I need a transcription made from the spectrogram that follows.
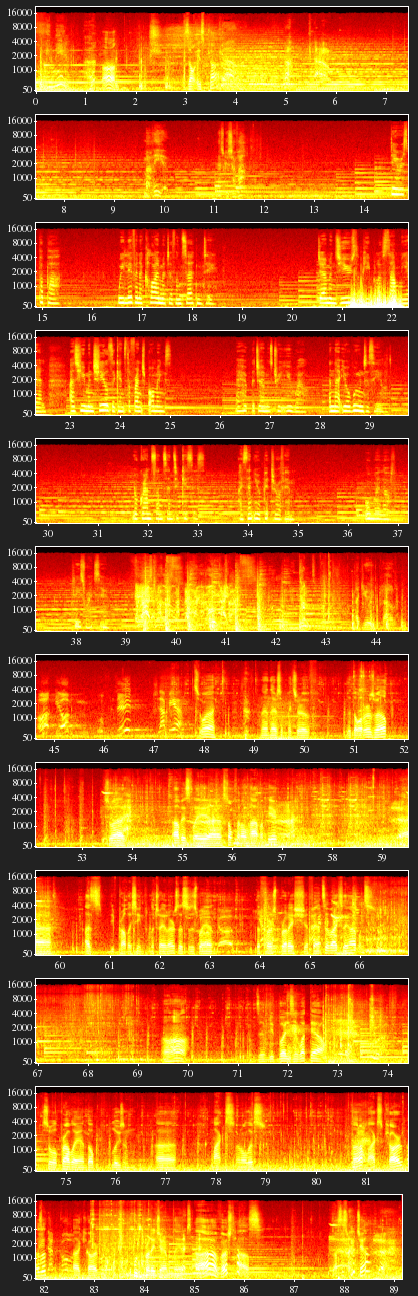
Ah. That is Karl. Marie, est-ce que ça va Dearest Papa, we live in a climate of uncertainty. Germans use the people of Saint-Mihiel as human shields against the French bombings. I hope the Germans treat you well, and that your wound has healed. Your grandson sent you kisses. I sent you a picture of him. All my love. Please write soon. Adieu, Karl. So, uh, and then there's a picture of the daughter as well. So, uh, obviously, uh, something will happen here. Uh, as you've probably seen from the trailers, this is when the first British offensive actually happens. Uh huh. The people, the water. So we'll probably end up losing uh, Max and all this. No, not Max, Karl, is it? Uh, Karl. Both pretty German names. Ah, Wursthaus. Das ist gut?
